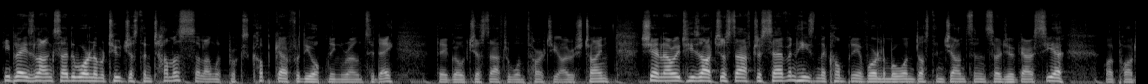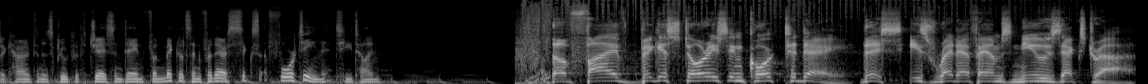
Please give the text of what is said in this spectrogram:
He plays alongside the world number two Justin Thomas, along with Brooks Koepka for the opening round today. They go just after 1:30 Irish time. Shane Lowry tees off just after seven. He's in the company of world number one Dustin Johnson and Sergio Garcia, while Padraig Harrington is grouped with Jason Day and Phil Mickelson for their 6:14 tee time. The five biggest stories in Cork today. This is Red FM's News Extra.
